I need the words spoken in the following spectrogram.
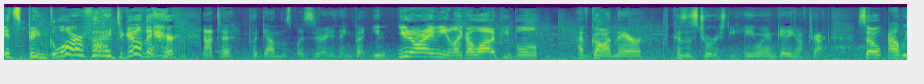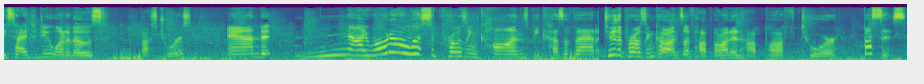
it's been glorified to go there. Not to put down those places or anything, but you, you know what I mean? Like a lot of people have gone there because it's touristy. Anyway, I'm getting off track. So uh, we decided to do one of those bus tours, and I wrote out a list of pros and cons because of that. To the pros and cons of hop on and hop off tour buses.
